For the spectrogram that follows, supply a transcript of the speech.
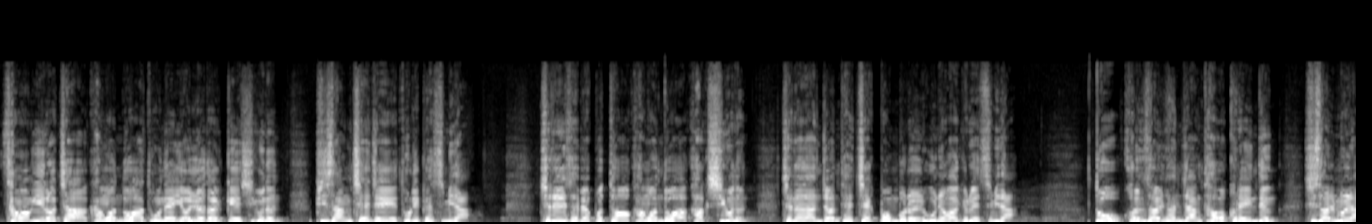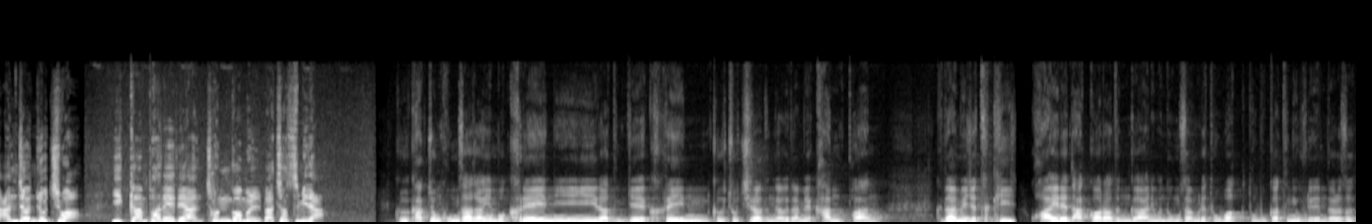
상황이 이렇자 강원도와 도내 18개 시군은 비상체제에 돌입했습니다. 7일 새벽부터 강원도와 각 시군은 재난안전대책본부를 운영하기로 했습니다. 또 건설 현장 타워 크레인 등 시설물 안전 조치와 입간판에 대한 점검을 마쳤습니다. 그 각종 공사장의 뭐 크레인이라든가 크레인 그 조치라든가 그다음에 간판 그다음에 이제 특히 과일의 낙과라든가 아니면 농산물의 도복 도복 같은 게 우려됩니다. 그래서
